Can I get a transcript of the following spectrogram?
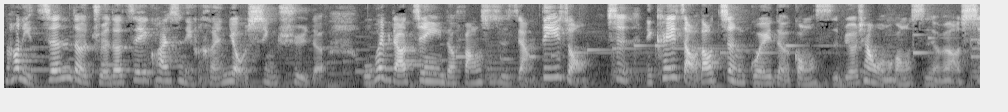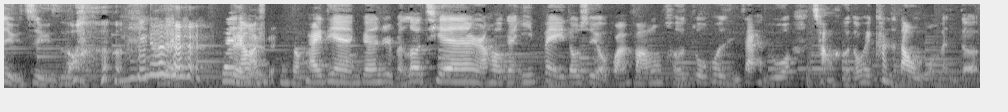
然后你真的觉得这一块是你很有兴趣的，我会比较建议的方式是这样：第一种是你可以找到正规的公司，比如像我们公司有没有事与智语这种，跟亚马逊平台开店，跟日本乐天，然后跟 eBay 都是有官方合作，或者你在很多场合都会看得到我们的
